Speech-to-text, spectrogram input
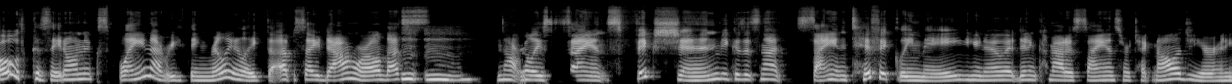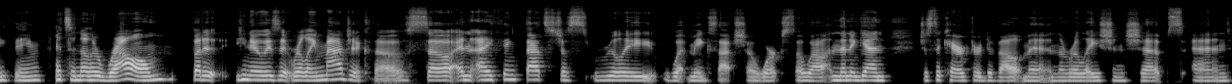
both because they don't explain everything really. Like the upside down world, that's Mm-mm not really science fiction because it's not scientifically made. You know, it didn't come out of science or technology or anything. It's another realm, but it, you know, is it really magic though? So, and I think that's just really what makes that show work so well. And then again, just the character development and the relationships and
